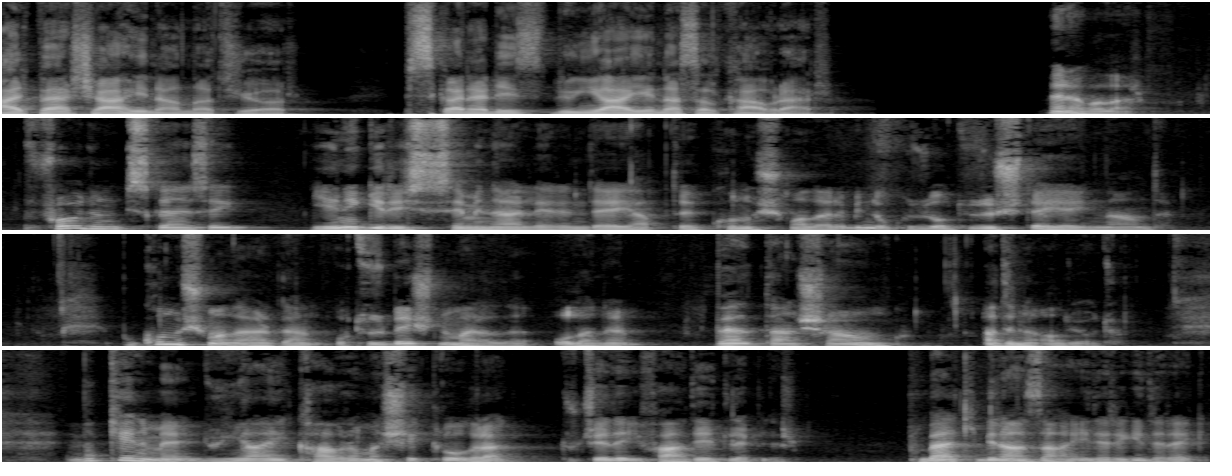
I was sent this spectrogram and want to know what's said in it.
Alper Şahin anlatıyor. Psikanaliz dünyayı nasıl kavrar? Merhabalar. Freud'un psikanalize yeni giriş seminerlerinde yaptığı konuşmaları 1933'te yayınlandı. Bu konuşmalardan 35 numaralı olanı Weltanschauung adını alıyordu. Bu kelime dünyayı kavrama şekli olarak Türkçe'de ifade edilebilir. Belki biraz daha ileri giderek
